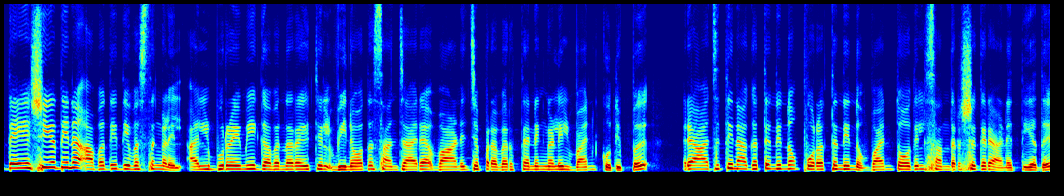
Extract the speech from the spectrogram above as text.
ദേശീയദിന അവധി ദിവസങ്ങളിൽ അൽബുറേമി ഗവർണറേറ്റിൽ വിനോദസഞ്ചാര വാണിജ്യ പ്രവർത്തനങ്ങളിൽ വൻ കുതിപ്പ് രാജ്യത്തിനകത്തു നിന്നും പുറത്തു നിന്നും വൻതോതിൽ സന്ദർശകരാണ് എത്തിയത്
